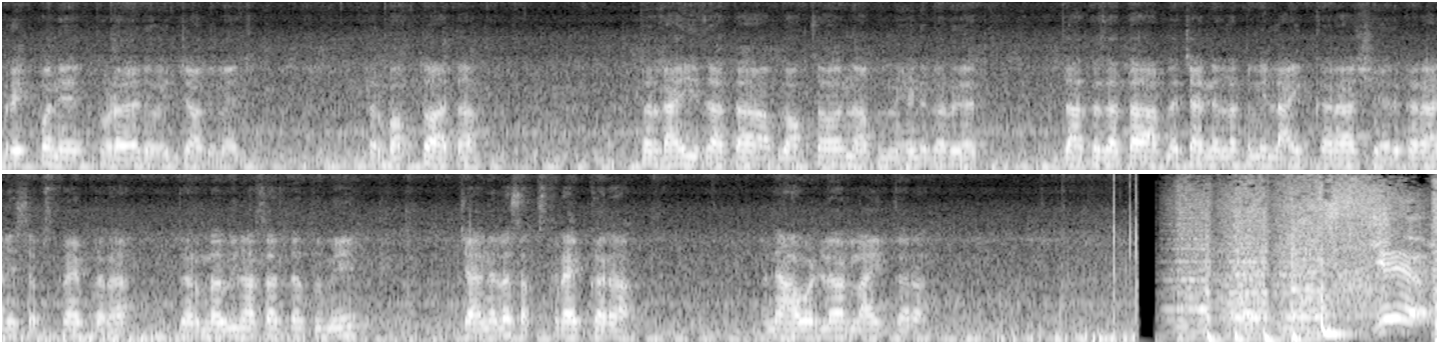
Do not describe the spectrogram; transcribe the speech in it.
ब्रेक पण आहे थोडा वेळ होईल चालू मॅच तर बघतो आता. तर काहीच आता पण आपण हेंड करूयात. जाता जाता आपल्या चॅनलला तुम्ही लाईक करा शेअर करा आणि सबस्क्राईब करा. जर नवीन असाल तर तुम्ही चॅनलला सबस्क्राईब करा. आणि आवडल्यावर लाईक करा. Yeah.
